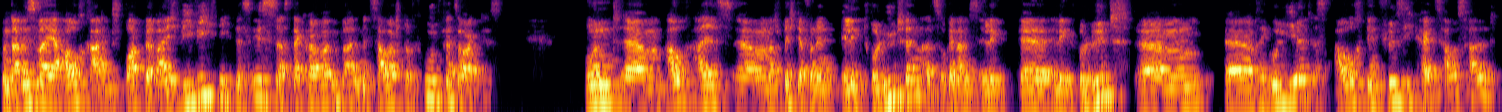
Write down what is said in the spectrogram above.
Und da wissen wir ja auch gerade im Sportbereich, wie wichtig das ist, dass der Körper überall mit Sauerstoff gut versorgt ist. Und ähm, auch als, ähm, man spricht ja von den Elektrolyten, als sogenanntes Ele äh, Elektrolyt, ähm, äh, reguliert es auch den Flüssigkeitshaushalt.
